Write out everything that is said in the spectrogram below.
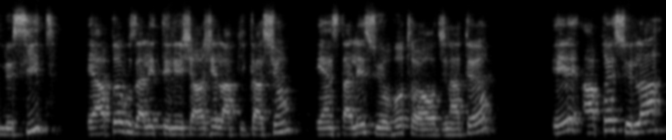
le, site et après vous allez télécharger l'application et installer sur votre ordinateur. Et après cela,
